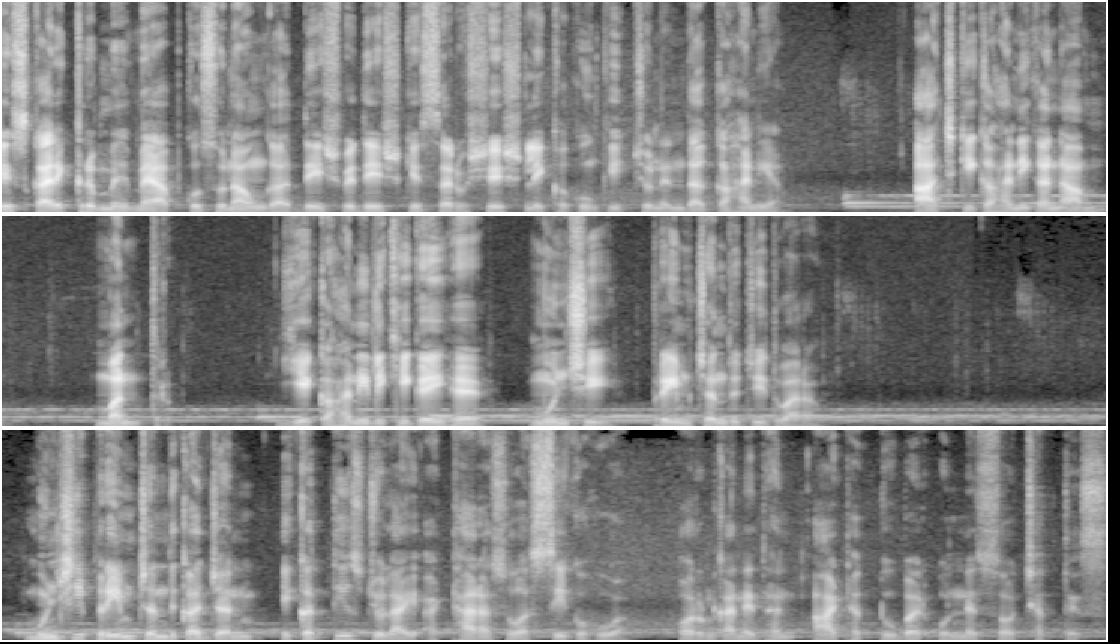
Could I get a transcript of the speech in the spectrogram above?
इस कार्यक्रम में मैं आपको सुनाऊँगा देश विदेश के सर्वश्रेष्ठ लेखकों की चुनिंदा कहानियाँ। आज की कहानी का नाम मंत्र। ये कहानी लिखी गई है मुंशी प्रेमचंद जी द्वारा। मुंशी प्रेमचंद का जन्म 31 जुलाई 1880 को हुआ। और उनका निधन 8 अक्टूबर 1936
